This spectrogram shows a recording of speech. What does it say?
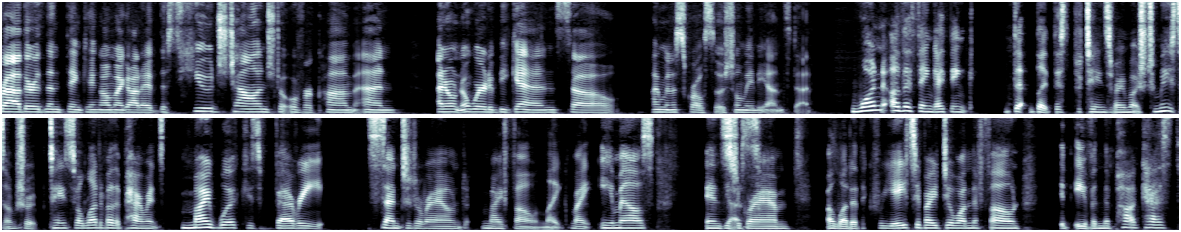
rather than thinking, oh my God, I have this huge challenge to overcome and I don't know where to begin. So I'm going to scroll social media instead. One other thing I think that like this pertains very much to me, so I'm sure it pertains to a lot of other parents. My work is very centered around my phone, like my emails, Instagram, a lot of the creative I do on the phone, even the podcast.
